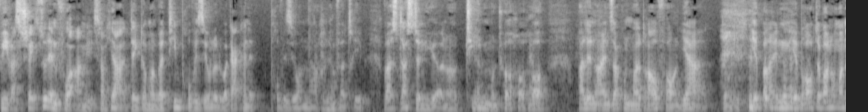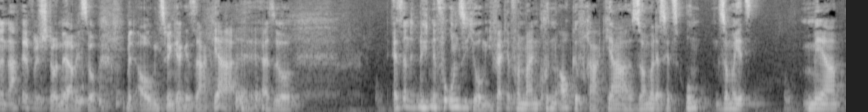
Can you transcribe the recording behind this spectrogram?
wie, was steckst du denn vor, Armin? Ich sage, ja, denk doch mal über Teamprovision oder über gar keine Provision nach genau. im Vertrieb. Was ist das denn hier? Ne? Team ja. und ho, ho, ho, ja. alle in einen Sack und mal draufhauen. Ja, denke ich. Ihr beiden, ihr braucht aber noch mal eine Nachhilfestunde, habe ich so mit Augenzwinker gesagt. Ja, äh, also es ist natürlich eine Verunsicherung. Ich werde ja von meinen Kunden auch gefragt, ja, sollen wir das jetzt um, sollen wir jetzt mehr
